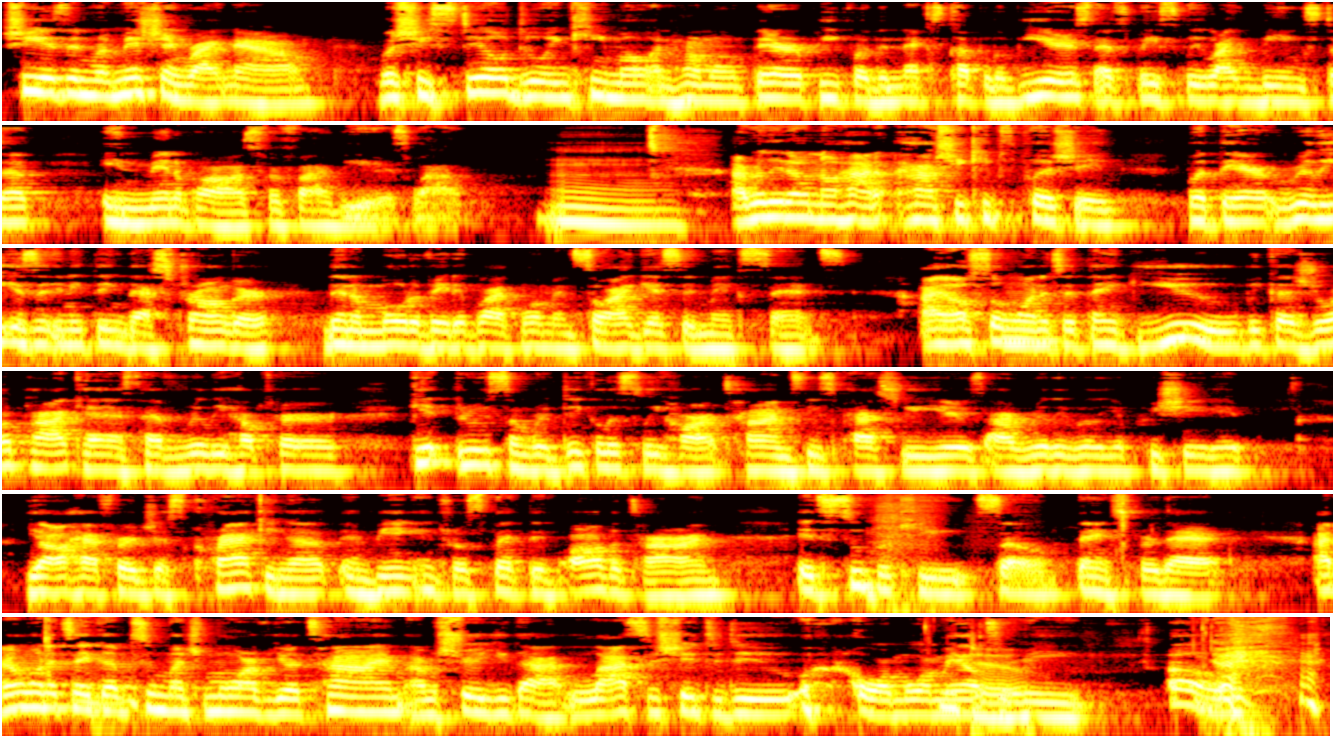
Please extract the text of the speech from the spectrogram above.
She is in remission right now, but she's still doing chemo and hormone therapy for the next couple of years. That's basically like being stuck in menopause for five years. Wow. Mm. I really don't know how how she keeps pushing, but there really isn't anything that's stronger than a motivated black woman. So I guess it makes sense. I also mm. wanted to thank you because your podcasts have really helped her get through some ridiculously hard times these past few years. I really, really appreciate it. Y'all have her just cracking up and being introspective all the time. It's super cute. So thanks for that. I don't want to take up too much more of your time. I'm sure you got lots of shit to do or more mail to read. Oh,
